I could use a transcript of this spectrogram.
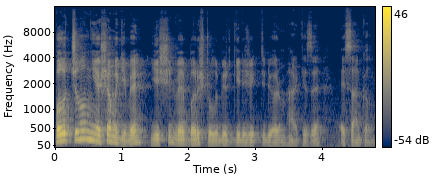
Balıkçının yaşamı gibi yeşil ve barış dolu bir gelecek diliyorum herkese. Esen kalın.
